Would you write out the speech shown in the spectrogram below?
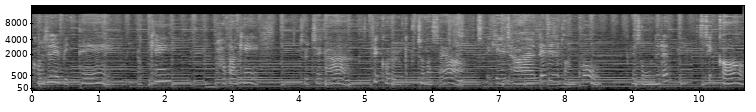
거실 밑에 이렇게 바닥에 둘째가 스티커를 이렇게 붙여놨어요. 이게 잘 떼지지도 않고 그래서 오늘은 스티커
